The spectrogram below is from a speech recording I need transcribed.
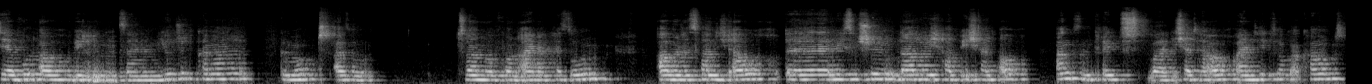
der wurde auch wegen seinem YouTube-Kanal gemobbt, also zwar nur von einer Person, aber das fand ich auch äh, nicht so schön und dadurch habe ich halt auch Angst gekriegt, weil ich hatte auch einen TikTok-Account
